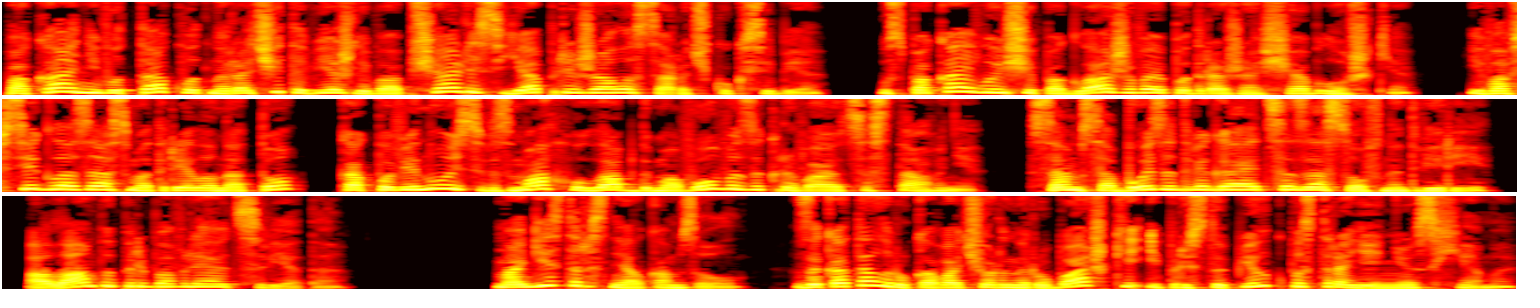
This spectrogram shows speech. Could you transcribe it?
Пока они вот так вот нарочито вежливо общались, я прижала Сарочку к себе, успокаивающе поглаживая по дрожащей обложке, и во все глаза смотрела на то, как, повинуясь взмаху лап домового, закрываются ставни. Сам собой задвигается засов на двери, а лампы прибавляют света. Магистр снял камзол, закатал рукава черной рубашки и приступил к построению схемы.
